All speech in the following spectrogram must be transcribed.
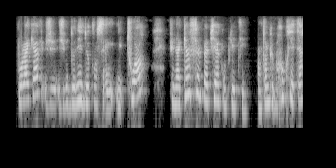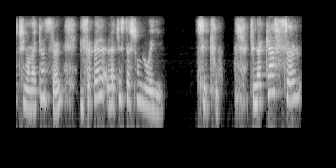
Pour la CAF, je, je vais te donner deux conseils. Toi, tu n'as qu'un seul papier à compléter. En tant que propriétaire, tu n'en as qu'un seul. Il s'appelle l'attestation de loyer. C'est tout. Tu n'as qu'un seul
